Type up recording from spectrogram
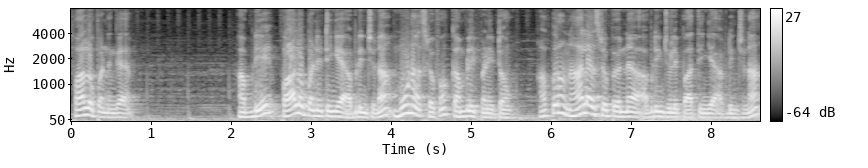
ஃபாலோ பண்ணுங்கள் அப்படியே ஃபாலோ பண்ணிட்டீங்க அப்படின்னு சொன்னால் மூணாவது ஸ்டெப்பும் கம்ப்ளீட் பண்ணிட்டோம். அப்புறம் நாலாவது ஸ்டெப் என்ன அப்படின்னு சொல்லி பார்த்தீங்க அப்படின்னு சொன்னால்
